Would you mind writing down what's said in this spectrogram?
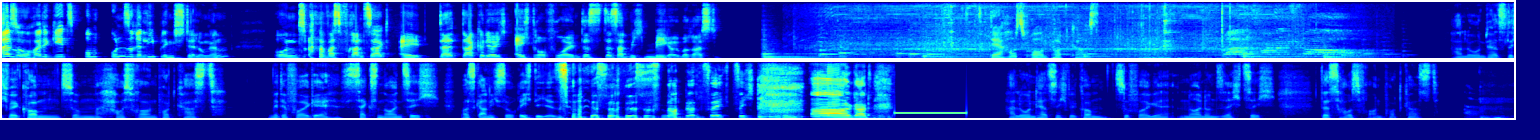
Also, heute geht's um unsere Lieblingsstellungen. Und was Franz sagt, ey, da, da könnt ihr euch echt drauf freuen. Das, das hat mich mega überrascht. Der Hausfrauen-Podcast. Hallo und herzlich willkommen zum Hausfrauen-Podcast mit der Folge 96, was gar nicht so richtig ist, sondern es ist 69. Oh Gott. Hallo und herzlich willkommen zu Folge 69 des Hausfrauen-Podcast.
